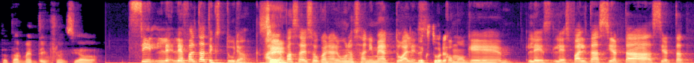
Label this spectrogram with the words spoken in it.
totalmente influenciado. Sí, le, falta textura. A mí me pasa eso con algunos anime actuales. Textura. Como que les, les falta cierta, cierta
